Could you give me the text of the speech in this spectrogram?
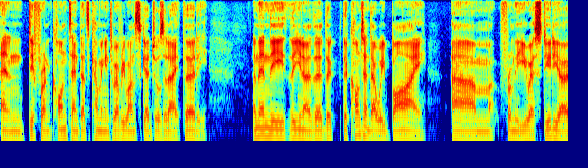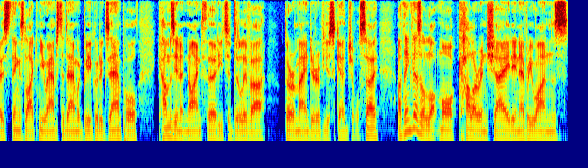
and different content that's coming into everyone's schedules at 8:30. And then the, the you know the, the the content that we buy um, from the US studios, things like New Amsterdam would be a good example, comes in at 9:30 to deliver the remainder of your schedule. So I think there's a lot more color and shade in everyone's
